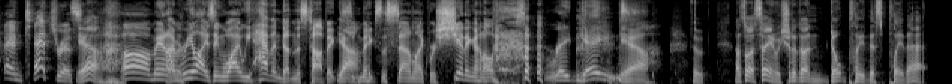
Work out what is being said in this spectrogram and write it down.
and Tetris. Yeah, Oh man, I'm realizing why we haven't done this topic. Yeah. it makes this sound like we're shitting on all these great games. yeah. That's what I was saying. We should have done "Don't play this, play that.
